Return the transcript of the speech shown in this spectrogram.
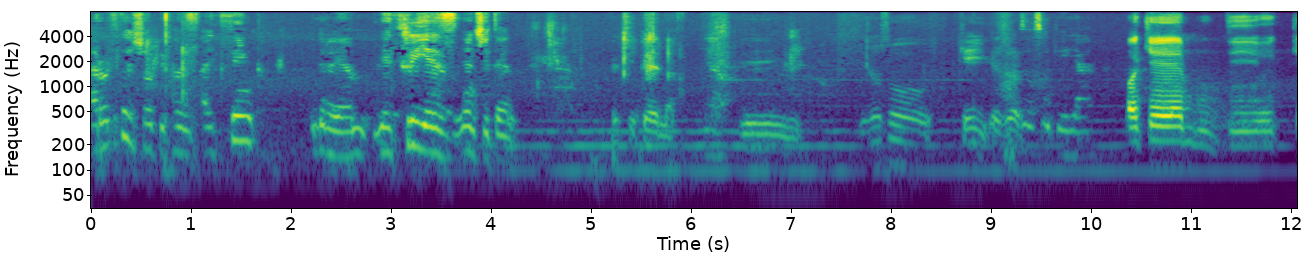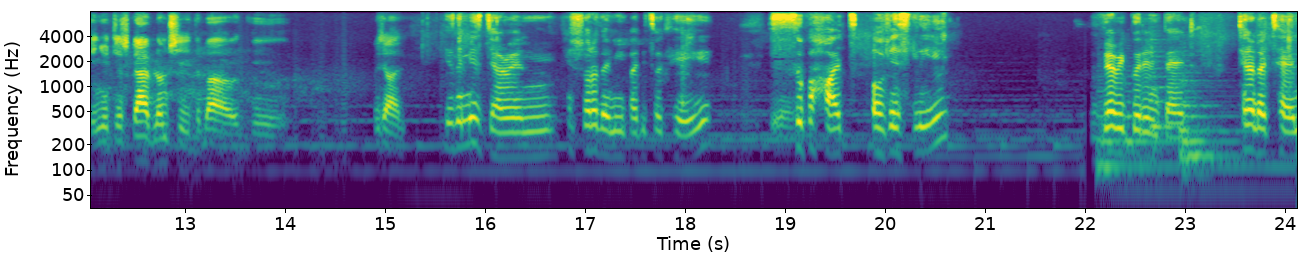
I wrote it in short because I think that I am yeah, three years in Chitel. Chitela ah. Yeah. is also gay as well It's also gay, yeah. okay the, can you describe lo mshito uba eh, okay kunjani His name is Darren. He's shorter than me, but it's okay. Yeah. Super hot, obviously. Very good in bed. 10 out of 10.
